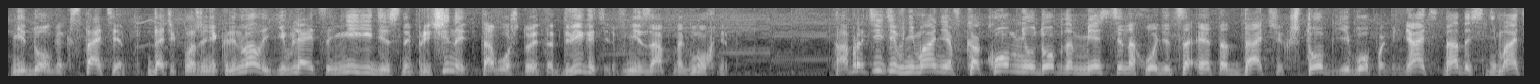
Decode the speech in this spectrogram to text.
недолго. Кстати, датчик положения коленвала является не единственной причиной того, что этот двигатель внезапно глохнет. Обратите внимание, в каком неудобном месте находится этот датчик. Чтобы его поменять, надо снимать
